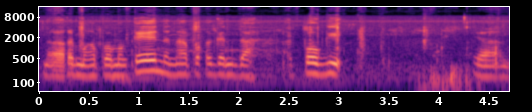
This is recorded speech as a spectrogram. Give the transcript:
ng aking mga pamangkin na napakaganda at pogi. Yan.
